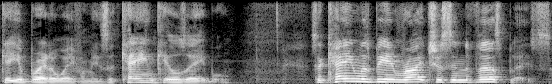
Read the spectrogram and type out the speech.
Get your bread away from me. So Cain kills Abel. So Cain was being righteous in the first place.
